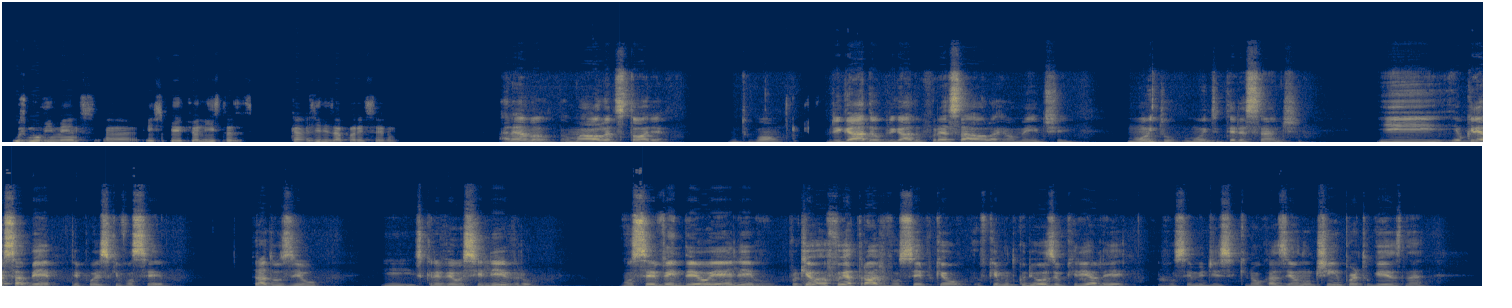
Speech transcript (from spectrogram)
os movimentos uh, espiritualistas quase desapareceram. Caramba, uma aula de história. Muito bom. Obrigado, obrigado por essa aula. Realmente muito, muito interessante. E eu queria saber, depois que você traduziu e escreveu esse livro, você vendeu ele? Porque eu fui atrás de você, porque eu, eu fiquei muito curioso. Eu queria ler e você me disse que na ocasião não tinha em português, né?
